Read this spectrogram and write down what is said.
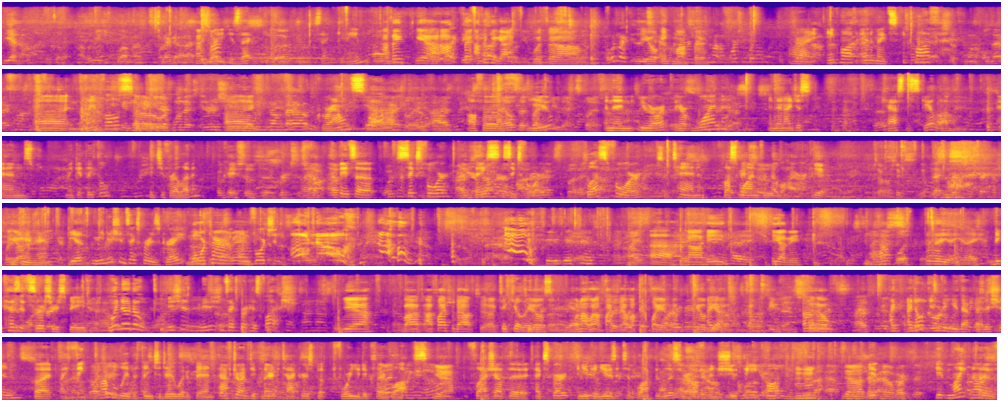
Yeah. Let me just pull out my, what I got. That's Wait, is that is that game? I think, yeah, I think, I think he got it with um, I like to The old ink a moth conversation there. about the Force. All right, Inkmoth animates Inkmoth. So if you want to hold that, Uh, landfall. So there's one that's interesting uh, we can talk about. groundswell Actually, off of played a few you, and then you are you're at one, and then I just cast the scale up and make it lethal. Hit you for eleven. Okay, so the Grix is I have, I have, It's a six four I have base several six modern four decks, but I plus don't have four, any so ten plus one so- for noble hierarchy. yeah. So six. Yeah. That Grix deck I played. You got Okay, it. man. Yeah, munitions expert is great. One more turn, man. Unfortunate. Oh no! No! No! Did he get you? Uh, Nah, he Hey, he got me. I have wood. ay, ay, ay. Because it's sorcery speed. Wait, no, no. Munitions, munitions expert has flash. Yeah, but I, I flashed it out to To kill the aggressor, yeah. Well, not when I flashed it out. I played it. I killed I the. got Uh, A couple Steam vents. the Um, elf. I, I don't envy you that position, but I think probably the thing to do would have been after I've declared attackers, but before you declare blocks, Yeah. Flash out the expert, and you can use it to block the glistener and shoot the Inkmoth. No, that, that, that'll. It might not have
